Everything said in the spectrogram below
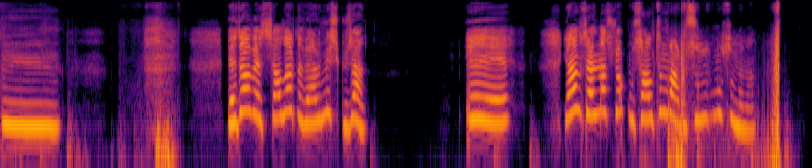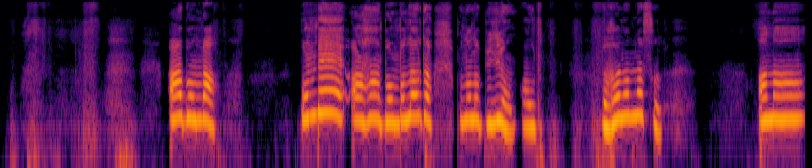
Hmm. Bedava eşyalar da vermiş güzel. Ee, yani elmas yok mu? Saltın var mı? Sunur musun hemen? Aa bomba. Bombe. Aha bombalar da bunu alabiliyorum. Aldım. Bakalım nasıl. Ana.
